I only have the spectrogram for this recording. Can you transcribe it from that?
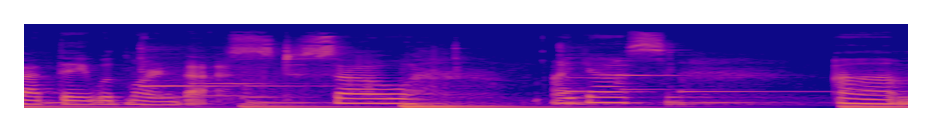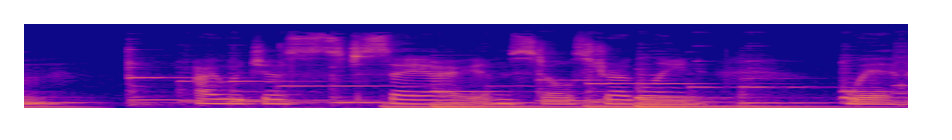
that they would learn best. So, I guess um, I would just say I am still struggling with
